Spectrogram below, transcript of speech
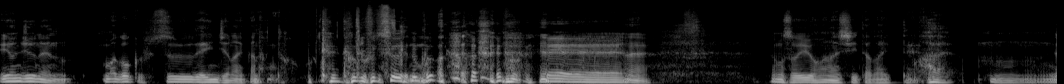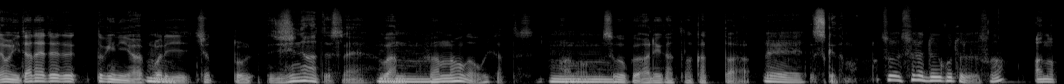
40年、まあごく普通でいいんじゃないかなと。思ってたんですけど。も、え。ー、でもそういうお話いただいて、はい、うん。でもいただいた時にはやっぱりちょっと自信なかったですね。不安不安の方が大きかったです。あのすごくありがたかったですけども、えー、それそれはどういうことですか？あの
